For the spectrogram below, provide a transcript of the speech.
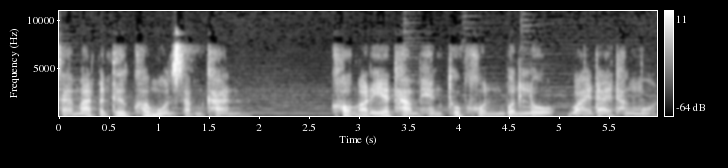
สามารถบันทึกข้อมูลสำคัญ ของอริยธรรมแห่งทุกขนบนโลกไว้ได้ทั้งหมด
